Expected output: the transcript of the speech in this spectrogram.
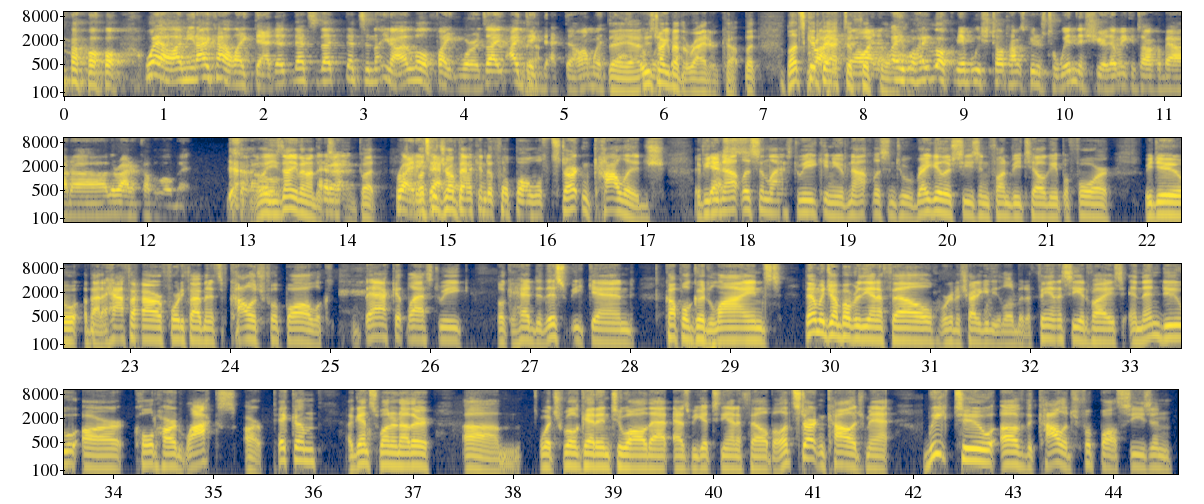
oh, well, I mean, I kind of like that. that. That's that. That's a, you know a little fighting words. I, I dig yeah. that though. I'm with yeah, that. Yeah, he was talking that. about the Ryder Cup, but let's get right. back to no, football. Hey, well, hey, look, maybe we should tell Thomas Pieters to win this year. Then we can talk about uh, the Ryder Cup a little bit. Yeah, so, well, he's not even on the team, but right, let's exactly. jump back into football. We'll start in college. If you yes. did not listen last week and you have not listened to a regular season Funvee Tailgate before, we do about a half hour, 45 minutes of college football, look back at last week, look ahead to this weekend, a couple good lines. Then we jump over to the NFL. We're going to try to give you a little bit of fantasy advice and then do our cold hard locks, our pick 'em against one another, um, which we'll get into all that as we get to the NFL. But let's start in college, Matt week two of the college football season.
